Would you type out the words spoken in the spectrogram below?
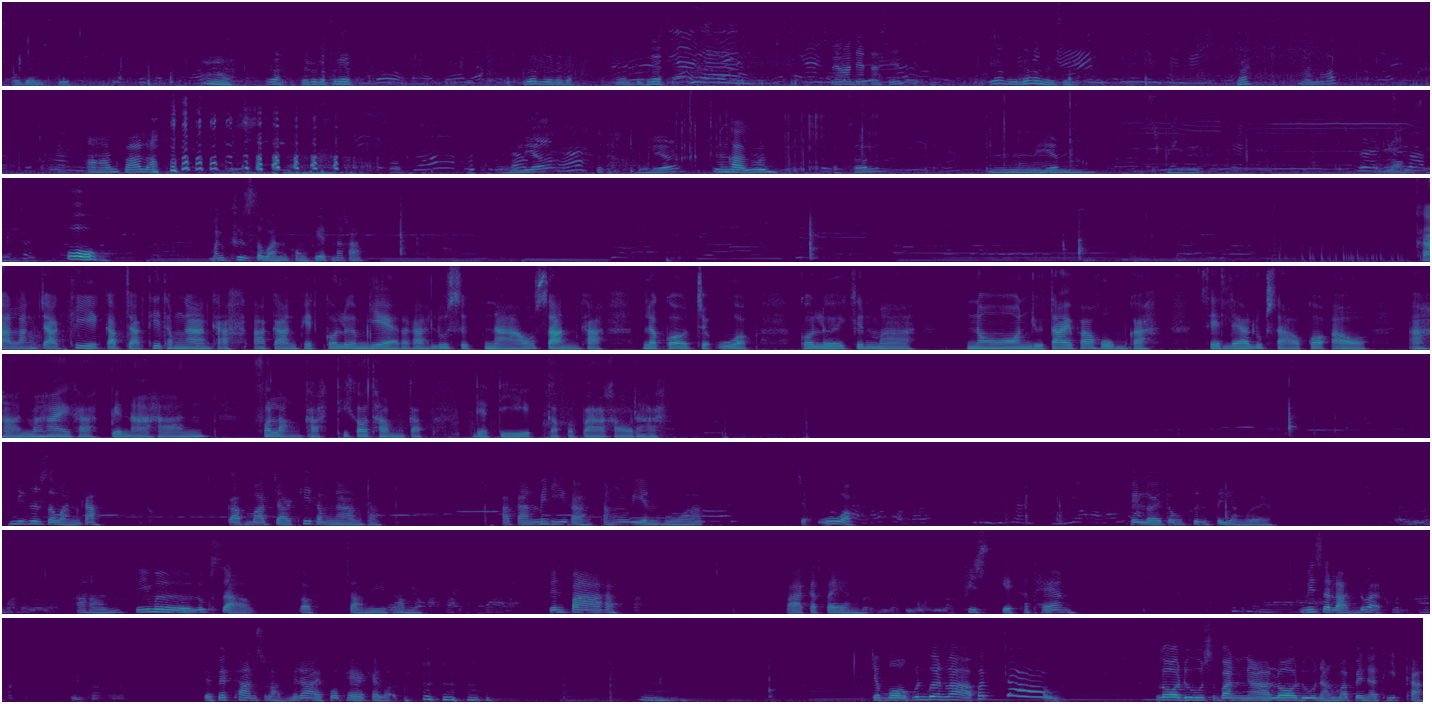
Och den styr. Rebecka, prätt. Prätt, Rebecka. Har du? Vem har detta sin? Ja, men vem har den sin? Va? Vad bra. Och han faller. Julia. Julia. Kun kagun. Atsal. Mm. Ren. Skullerit. โอ้ มันคือสวรรค์ของเพชรนะคะ ค่ะหลังจากที่กลับจากที่ทำงานค่ะ อาการเพชรก็เริ่มแย่นะคะ รู้สึกหนาวสั่นค่ะ แล้วก็จะอ้วกก็เลยขึ้นมานอนอยู่ใต้ผ้าห่มค่ะ เสร็จแล้วลูกสาวก็เอาอาหารมาให้ค่ะ เป็นอาหารฝรั่งค่ะ ที่เขาทำกับแดดดีกับป๊าป๊าเขานะคะนี่คือสวรรค์ค่ะ กลับมาจากที่ทำงานค่ะ อาการไม่ดีค่ะ ทั้งเวียนหัว จะอ้วก เป็นเลยต้องขึ้นเตียงเลย อาหารฝีมือลูกสาวกับสามีทำเป็นปลาค่ะ ปลา grateng fiskegrateng มีสลัดด้วย แต่เพชรทานสลัดไม่ได้ เพราะแพ้แครอทอืมจะบอกเพื่อนๆว่า พระเจ้า รอดูสบันงา รอดูหนังมาเป็นอาทิตย์ค่ะ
